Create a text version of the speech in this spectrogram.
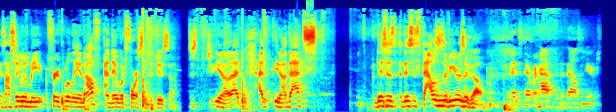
is not sleeping with me frequently enough," and they would force him to do so. Just you know that you know that's this is this is thousands of years ago. That's never happened in a thousand years.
